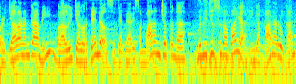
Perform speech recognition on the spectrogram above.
Perjalanan kami melalui jalur Dendel sejak dari Semarang, Jawa Tengah menuju Surabaya hingga Panarukan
